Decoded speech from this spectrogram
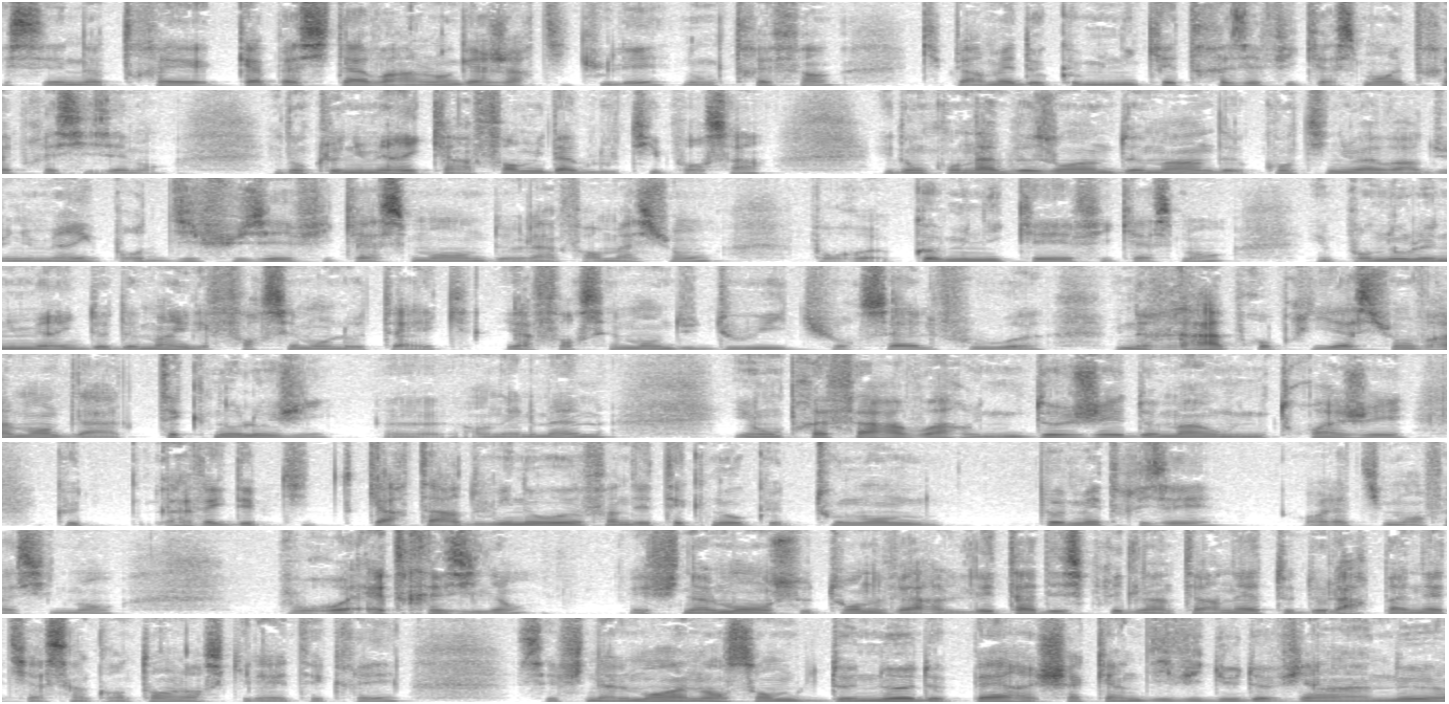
et c'est notre capacité à avoir un langage articulé, donc très fin, qui permet de communiquer très efficacement et très précisément. Et donc le numérique est un formidable outil pour ça. Et donc on a besoin demain de continuer à avoir du numérique pour diffuser efficacement de l'information, pour communiquer efficacement. Et pour nous, le numérique de demain, il est forcément low-tech. Il y a forcément du do-it-yourself ou euh, une réappropriation vraiment de la technologie euh, en elle-même. Et on préfère avoir une 2G demain ou une 3G que, avec des petites cartes Arduino, enfin des technos que tout le monde peut maîtriser relativement facilement pour être résilient. Et finalement, on se tourne vers l'état d'esprit de l'Internet, de l'ARPANET il y a 50 ans lorsqu'il a été créé. C'est finalement un ensemble de nœuds, de paires, et chaque individu devient un nœud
